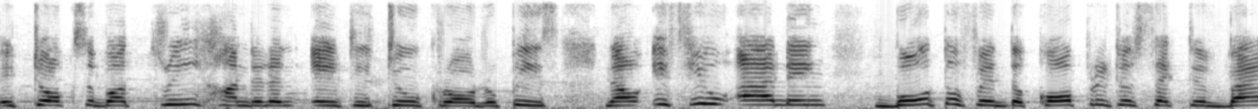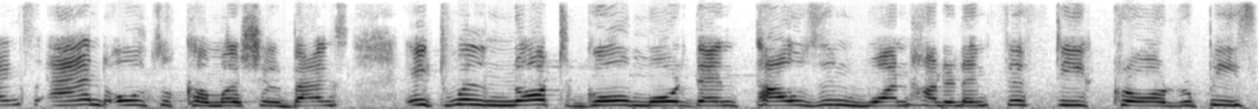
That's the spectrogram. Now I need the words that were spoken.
it talks about 382 crore rupees. Now, if you adding both of it, the cooperative sector banks and also commercial banks, it will not go more than 1,150 crore rupees.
